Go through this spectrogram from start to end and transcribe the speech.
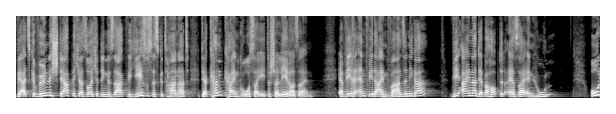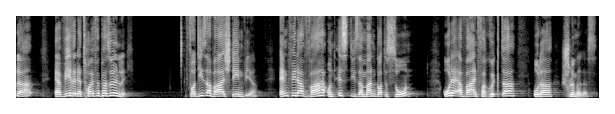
Wer als gewöhnlich Sterblicher solche Dinge sagt, wie Jesus es getan hat, der kann kein großer ethischer Lehrer sein. Er wäre entweder ein Wahnsinniger, wie einer, der behauptet, er sei ein Huhn, oder er wäre der Teufel persönlich. Vor dieser Wahl stehen wir. Entweder war und ist dieser Mann Gottes Sohn, oder er war ein Verrückter oder Schlimmeres.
